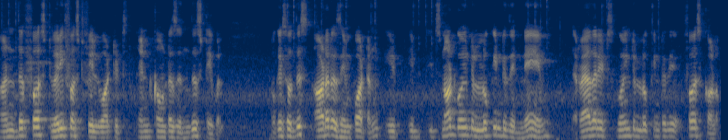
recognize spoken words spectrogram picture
and the first very first field what it encounters in this table okay so this order is important. It, it it's not going to look into the name rather it's going to look into the first column.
